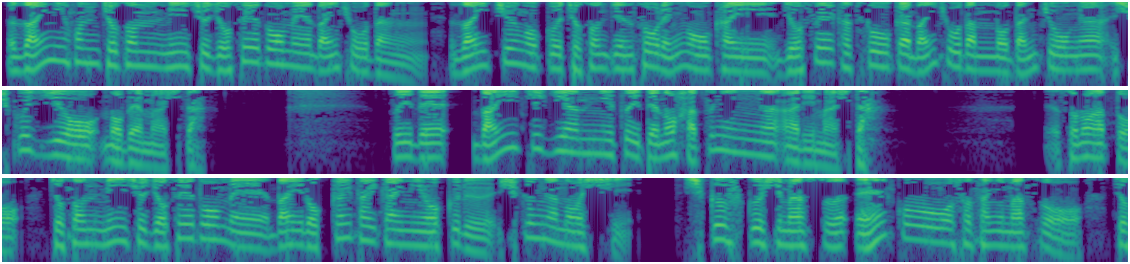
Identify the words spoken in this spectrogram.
在日本朝鮮民主女性同盟代表団、在中国朝鮮人総連合会女性活動家代表団の団長が祝辞を述べました。ついで、第一議案についての発言がありました。その後、朝鮮民主女性同盟第6回大会に送る祝賀の詩、祝福します、栄光を捧げますを、朝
